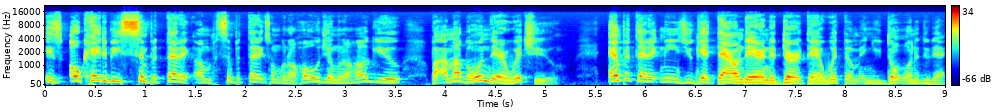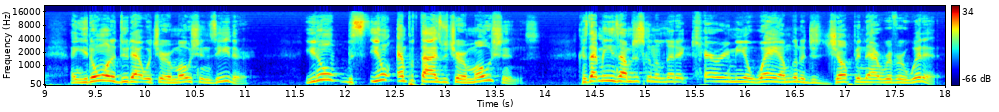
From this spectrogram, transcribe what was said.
It's okay to be sympathetic. I'm sympathetic, so I'm gonna hold you, I'm gonna hug you, but I'm not going there with you. Empathetic means you get down there in the dirt there with them and you don't want to do that. And you don't want to do that with your emotions either. You don't you don't empathize with your emotions. Because that means I'm just gonna let it carry me away. I'm gonna just jump in that river with it.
